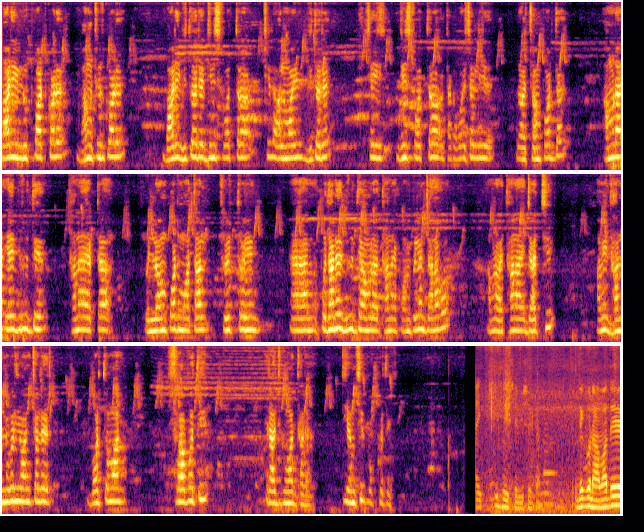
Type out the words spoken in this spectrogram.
বাড়ি লুটপাট করে, ভাঙচুর করে, বাড়ির ভিতরে জিনিসপত্র ছিল, আলমারির ভিতরে, সেই জিনিসপত্র, টাকা পয়সা নিয়ে ওরা চম্পট দেয়। আমরা এর বিরুদ্ধে থানায় একটা ওই লম্পট মাতাল, চরিত্রহীন প্রধানের বিরুদ্ধে আমরা থানায় কমপ্লেন জানাব। আমরা থানায় যাচ্ছি। আমি ধাননগরী অঞ্চলের বর্তমান সভাপতি রাজকুমার ধারা, টিএমসির পক্ষ থেকে। কি হয়েছে বিষয়টা? দেখুন, আমাদের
